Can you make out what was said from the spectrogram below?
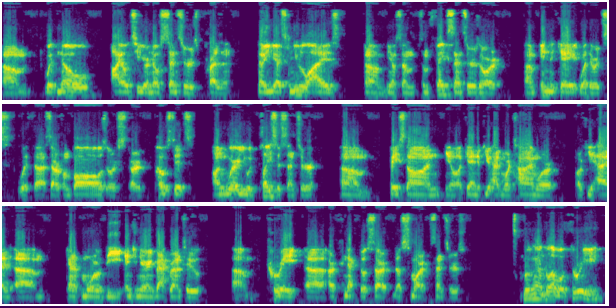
um, with no IoT or no sensors present. Now you guys can utilize um, you know some some fake sensors or um, indicate whether it's with uh, styrofoam balls or, or post-its on where you would place a sensor um, based on you know again if you had more time or or if you had um, kind of more of the engineering background to um, create uh, or connect those start, those smart sensors. Moving on to level three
